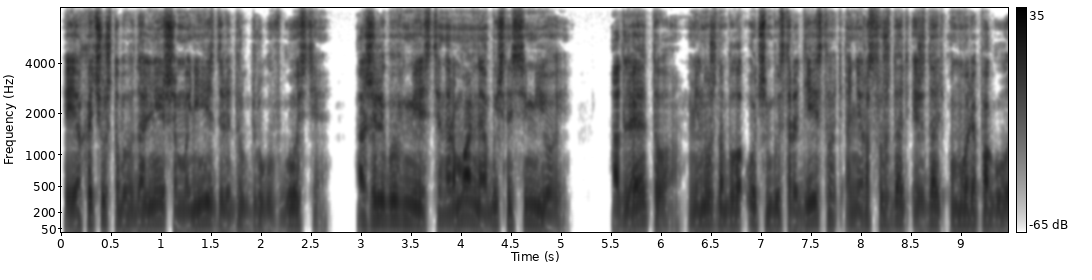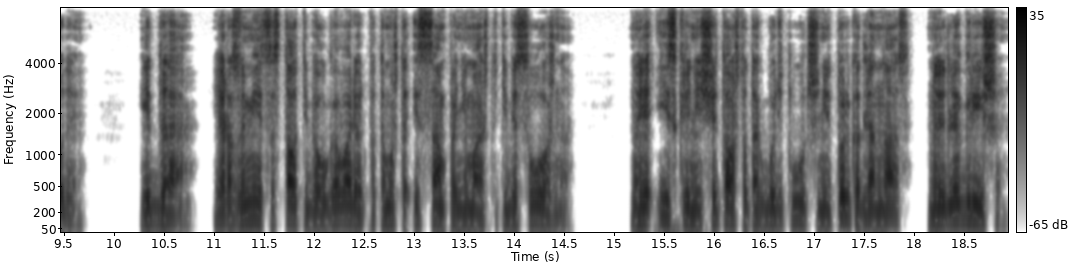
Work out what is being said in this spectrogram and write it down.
И я хочу, чтобы в дальнейшем мы не ездили друг к другу в гости, а жили бы вместе, нормальной обычной семьей, а для этого мне нужно было очень быстро действовать, а не рассуждать и ждать у моря погоды. И да, я, разумеется, стал тебя уговаривать, потому что и сам понимаю, что тебе сложно. Но я искренне считал, что так будет лучше не только для нас, но и для Гриши.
